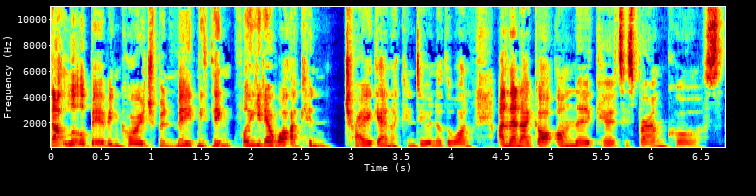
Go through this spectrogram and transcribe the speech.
that little bit of encouragement made me think, well, you know what? I can try again. I can do another one. And then I got on the Curtis Brown course,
